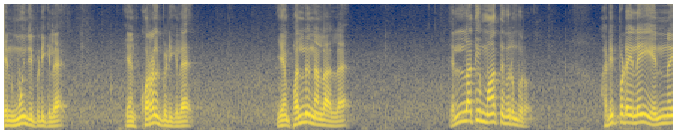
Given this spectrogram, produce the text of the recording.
என் மூஞ்சி பிடிக்கல என் குரல் பிடிக்கல என் பல்லு நல்லா இல்லை. எல்லாத்தையும் மாற்ற விரும்புகிறோம் அடிப்படையிலே என்னை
